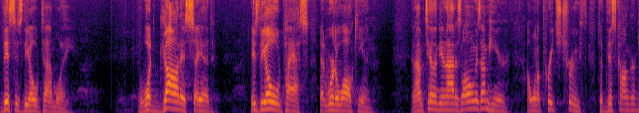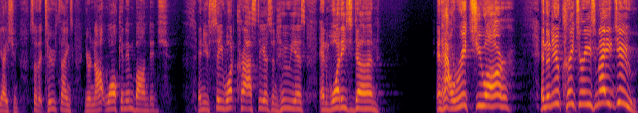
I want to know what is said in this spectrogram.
This is the old time way. And what God has said is the old path that we're to walk in. And I'm telling you tonight, as long as I'm here, I want to preach truth to this congregation so that two things you're not walking in bondage, and you see what Christ is and who He is and what He's done and how rich you are and the new creature He's made you.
